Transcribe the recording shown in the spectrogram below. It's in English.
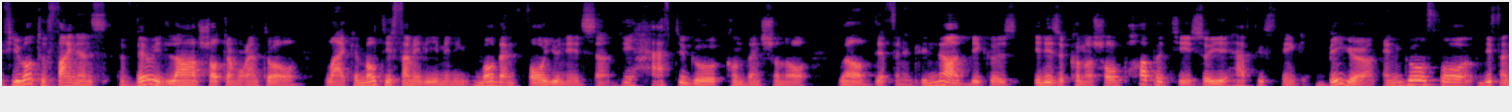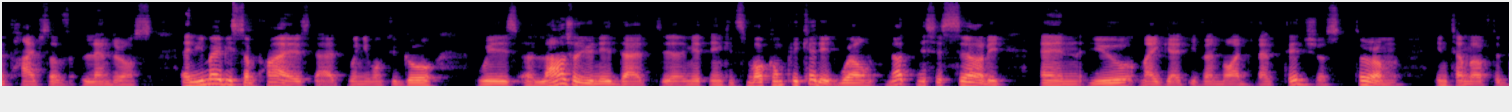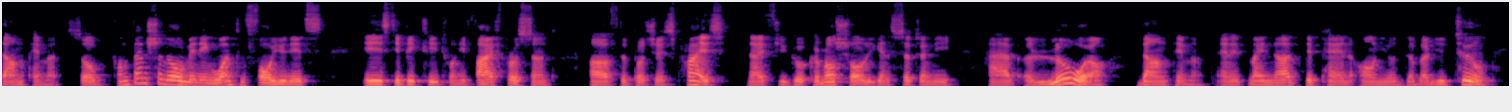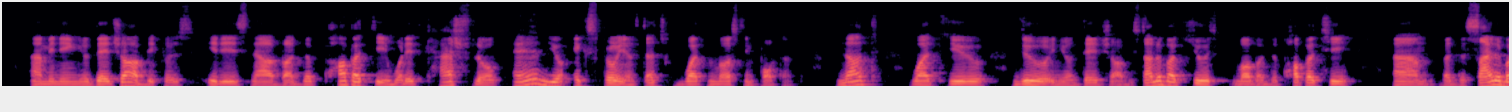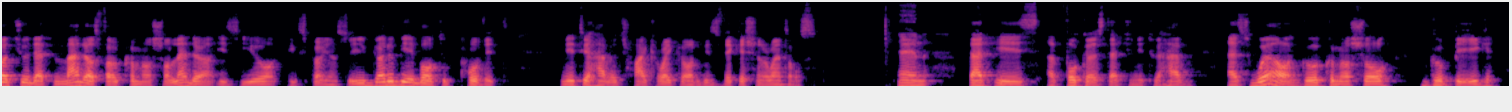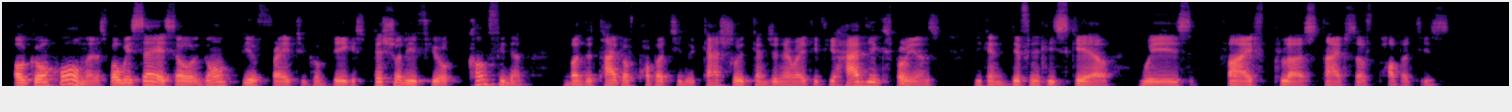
If you want to finance a very large short-term rental, like a multifamily, meaning more than four units, uh, do you have to go conventional? Well, definitely not, because it is a commercial property. So you have to think bigger and go for different types of lenders. And you may be surprised that when you want to go with a larger unit that uh, you may think it's more complicated. Well, not necessarily. And you might get even more advantageous term in terms of the down payment. So conventional, meaning one to four units, is typically 25% of the purchase price. Now, if you go commercial, you can certainly have a lower down payment, and it might not depend on your W 2, uh, meaning your day job, because it is now about the property, what it cash flow, and your experience. That's what most important, not what you do in your day job. It's not about you, it's more about the property um, but the side about you that matters for a commercial lender is your experience. So you've got to be able to prove it. You need to have a track record with vacation rentals. And that is a focus that you need to have as well. Go commercial, go big, or go home. And that's what we say. So don't be afraid to go big, especially if you're confident about the type of property, the cash flow it can generate. If you have the experience, you can definitely scale with five plus types of properties.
